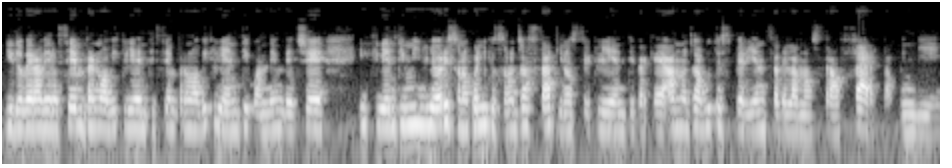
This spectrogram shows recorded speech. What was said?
di dover avere sempre nuovi clienti, sempre nuovi clienti, quando invece i clienti migliori sono quelli che sono già stati i nostri clienti, perché hanno già avuto esperienza della nostra offerta, quindi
